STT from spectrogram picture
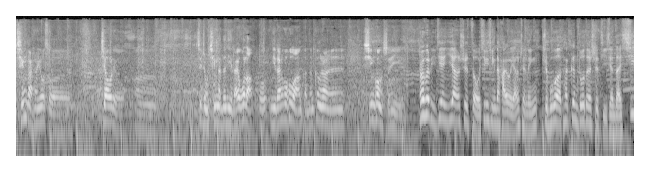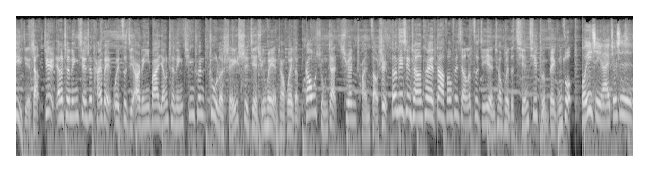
情感上有所交流，嗯，这种情感的你来我往，我你来我往，可能更让人心旷神怡。而和李健一样是走心型的，还有杨丞琳，只不过他更多的是体现在细节上。近日，杨丞琳现身台北，为自己2018杨丞琳青春住了谁世界巡回演唱会的高雄站宣传造势。当天现场，他也大方分享了自己演唱会的前期准备工作。我一直以来就是。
